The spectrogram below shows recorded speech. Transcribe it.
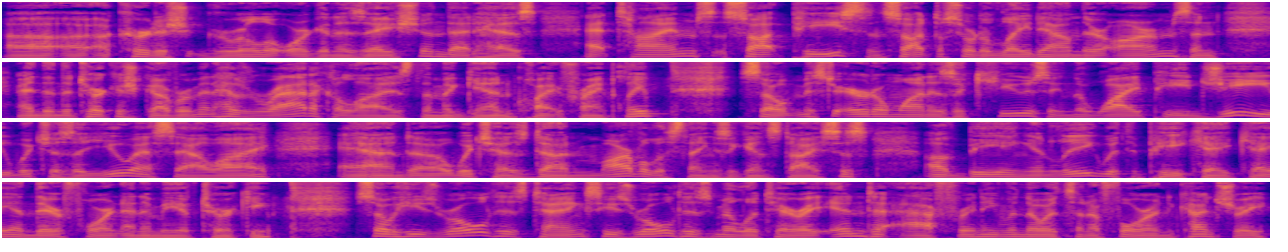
uh, a Kurdish guerrilla organization that has at times sought peace and sought to sort of lay down their arms, and and then the Turkish government has radicalized them again, quite frankly. So Mr. Erdogan is accusing the YPG, which is a U.S. ally and uh, which has done marvelous things against ISIS, of being in league with the PKK and therefore an enemy of Turkey. So he's rolled his tanks, he's rolled his military into Afrin, even though it's in a foreign country.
